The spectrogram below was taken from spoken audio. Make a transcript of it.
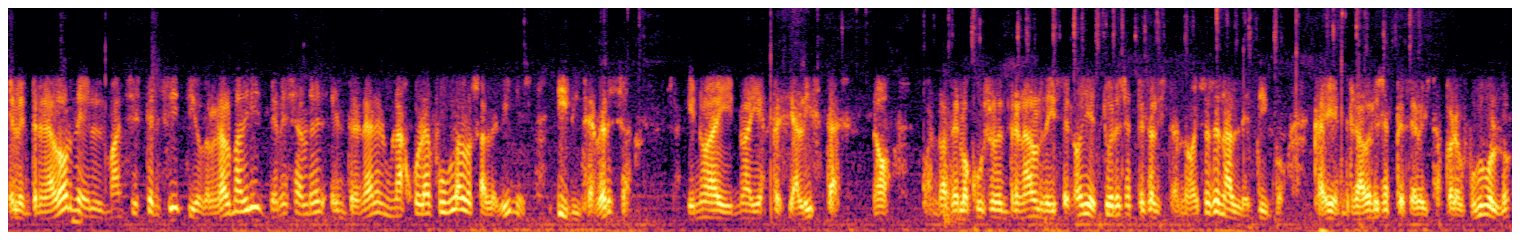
El entrenador del Manchester City o del Real Madrid debe saber entrenar en una escuela de fútbol a los alevines y viceversa. O aquí no hay, no hay especialistas, no. Cuando hacen los cursos de entrenador le dicen, oye, tú eres especialista. No, eso es en atletismo, que hay entrenadores especialistas, pero en fútbol no.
